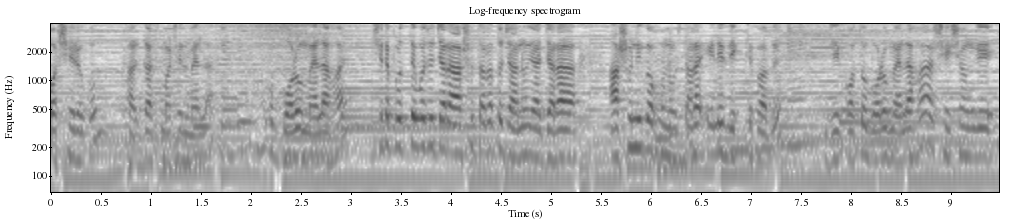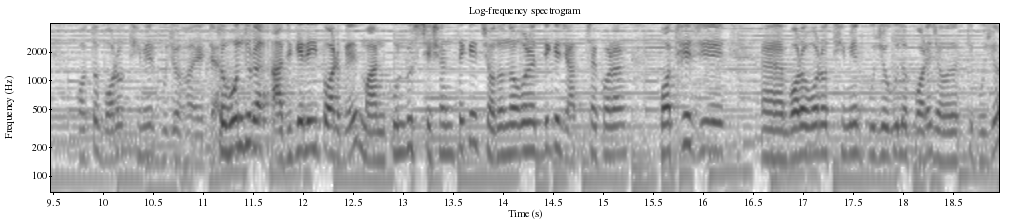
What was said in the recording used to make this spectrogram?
বসে এরকম, সার্কাস মাঠের মেলা। খুব বড় মেলা হয়। সেটা প্রত্যেক বছর যারা আসো, তারা তো জানোই, আর যারা আসনি কখনো, তারা এলে দেখতে পাবে যে কত বড় মেলা হয়, আর সেই সঙ্গে কত বড় থিমের পুজো হয় এটা। তো বন্ধুরা, আজকের এই পর্বে মানকুণ্ডু স্টেশন থেকে চন্দ্রনগরের দিকে যাত্রা করার পথে যে বড় বড় থিমের পুজোগুলো পড়ে, জগদ্ধাত্রী পুজো,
